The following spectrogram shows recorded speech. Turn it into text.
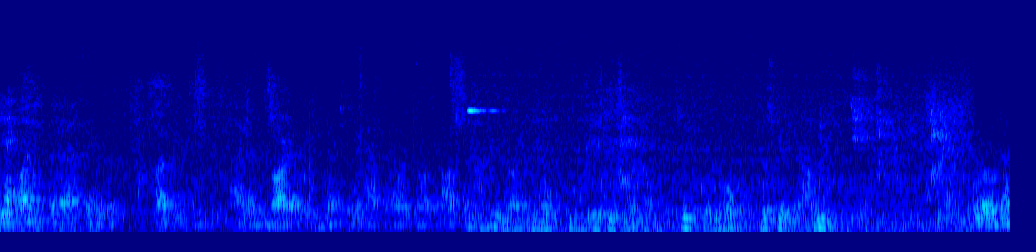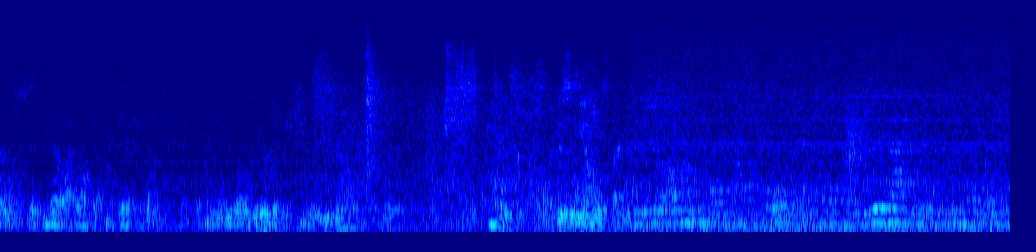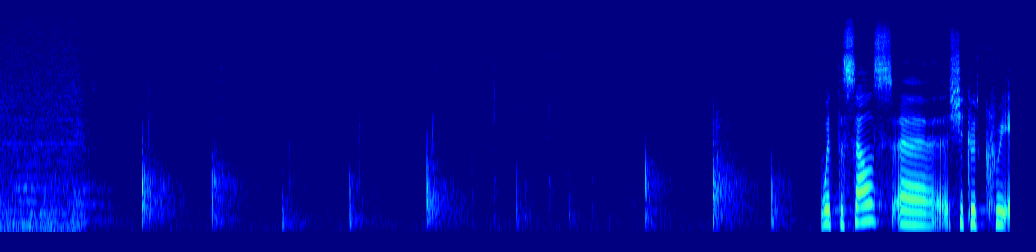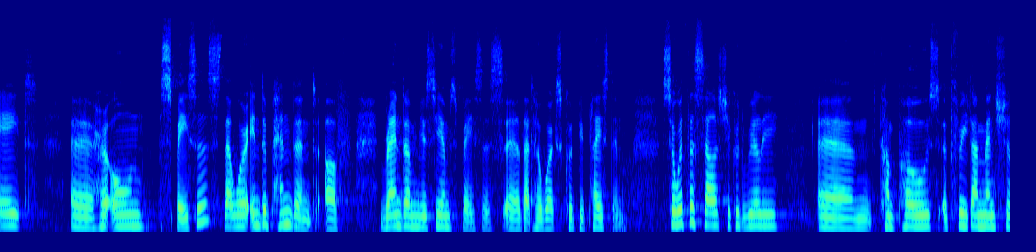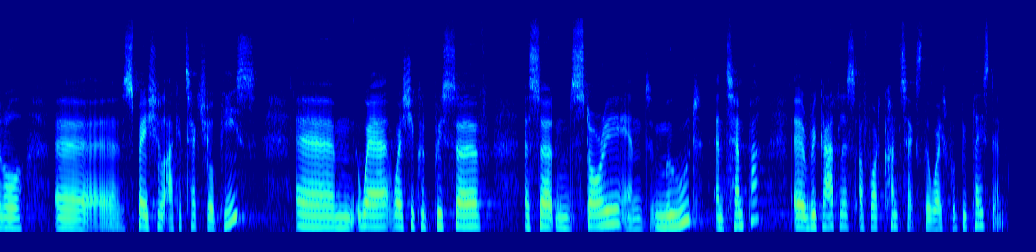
One, the last thing was a project from Island Florida, about two and a half hours long also. Well, that was said, no, I want that expansion. What do you want to do with it? This is the only spider. With the cells, uh, she could create uh, her own spaces that were independent of random museum spaces uh, that her works could be placed in. So with the cells, she could really um, compose a three-dimensional uh, spatial architectural piece um, where, where she could preserve a certain story and mood and temper, uh, regardless of what context the works would be placed in.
